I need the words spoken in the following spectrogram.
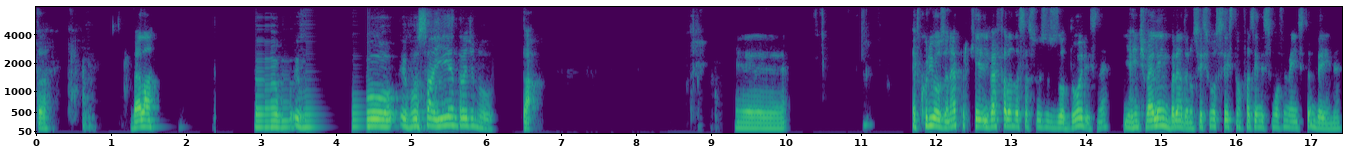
tá. Vai lá. Eu vou, eu vou sair e entrar de novo. Tá. É, é curioso, né? Porque ele vai falando essas coisas dos odores, né? E a gente vai lembrando, não sei se vocês estão fazendo esse movimento também, né?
